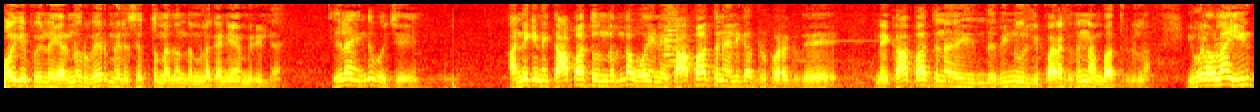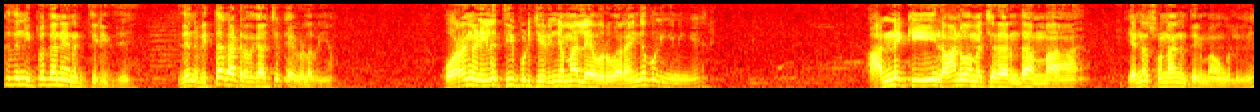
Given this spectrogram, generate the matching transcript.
ஓகே புயலில் இரநூறு பேர் மேலே செத்து மிதந்தமில்ல கன்னியாகுமரியில். இதெல்லாம் எங்கே போச்சு? அன்னைக்கு என்னை காப்பாற்று வந்திருந்தா ஓ என்னை காப்பாற்றின ஹெலிகாப்டர் பறக்குது. என்னை காப்பாற்றின இந்த விண்ணூர்தி பறக்குதுன்னு நான் பார்த்துருக்கலாம். இவ்வளவுலாம் இருக்குதுன்னு இப்போ தானே எனக்கு தெரியுது. இது என்ன வித்த காட்டுறதுக்கு வச்சிருக்க இவ்வளவையும் குரங்கணியில் தீப்பிடிச்சு எரிஞ்சமா இல்லையா ஒரு வாரம்? எங்கே போனீங்க நீங்கள் அன்னைக்கு ராணுவ அமைச்சராக இருந்த அம்மா என்ன சொன்னாங்கன்னு தெரியுமா உங்களுக்கு?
